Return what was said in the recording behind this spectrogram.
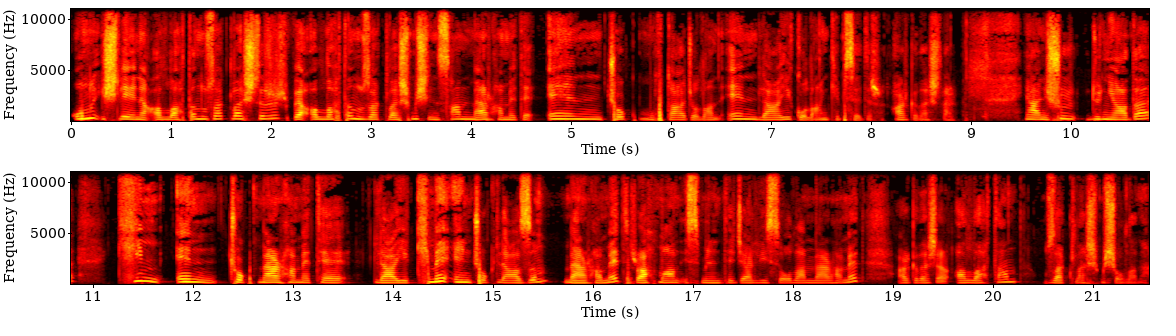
Onu işleyeni Allah'tan uzaklaştırır ve Allah'tan uzaklaşmış insan merhamete en çok muhtaç olan, en layık olan kimsedir arkadaşlar. Yani şu dünyada kim en çok merhamete layık, kime en çok lazım merhamet? Rahman isminin tecellisi olan merhamet arkadaşlar Allah'tan uzaklaşmış olana.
